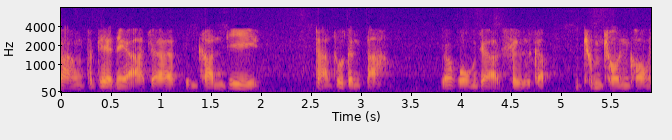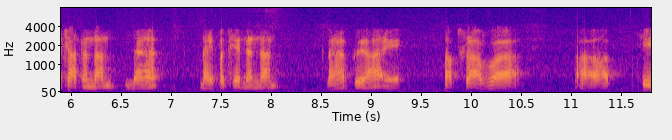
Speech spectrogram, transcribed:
บางประเทศเนี่ยอาจจะถึงขั้นที่สถานทูตต่างๆ ก็คงจะสื่อกับชุมชนของชาตินั้นๆนะฮะในประเทศนั้นๆนะฮะเพื่อให้รับทราบว่าที่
